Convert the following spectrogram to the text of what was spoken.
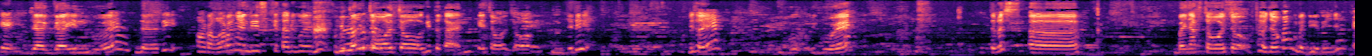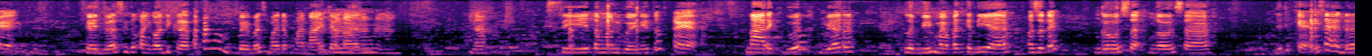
kayak jagain gue dari orang-orang yang di sekitar gue kebetulan cowok-cowok gitu kan kayak cowok-cowok. Jadi misalnya gu- gue terus eh, banyak cowok-cowok. Cowok-cowok kan berdirinya kayak gak jelas itu kan. Kalau di kereta kan bebas madep mana aja kan. Mm-mm. nah si teman gue ini tuh kayak narik gue biar lebih mepet ke dia. Maksudnya nggak usah nggak usah. Jadi kayak misalnya ada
